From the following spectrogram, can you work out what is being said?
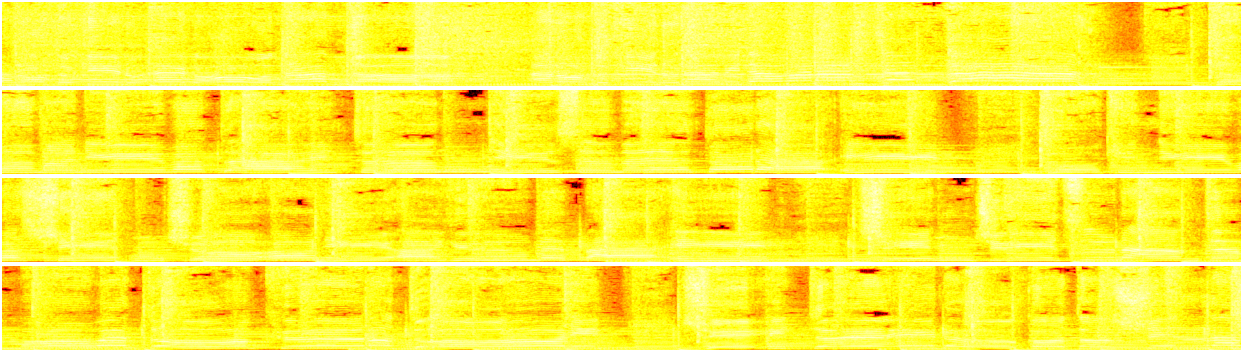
あの時の笑顔はばい真実なんてもう遠くのどに知っていること知ら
